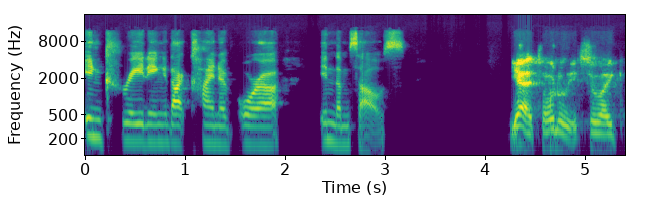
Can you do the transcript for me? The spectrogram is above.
in creating that kind of aura in themselves? Yeah totally. So like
